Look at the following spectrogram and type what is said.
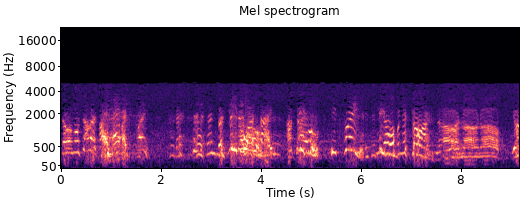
they're almost on us. I have it. Right. The Sifu outside. A Sifu. He's free. He's open this door. No, no, no. You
